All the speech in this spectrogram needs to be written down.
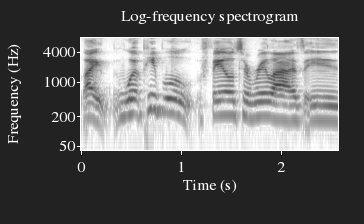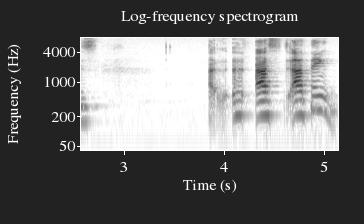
Like what people fail to realize is, I, I I think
